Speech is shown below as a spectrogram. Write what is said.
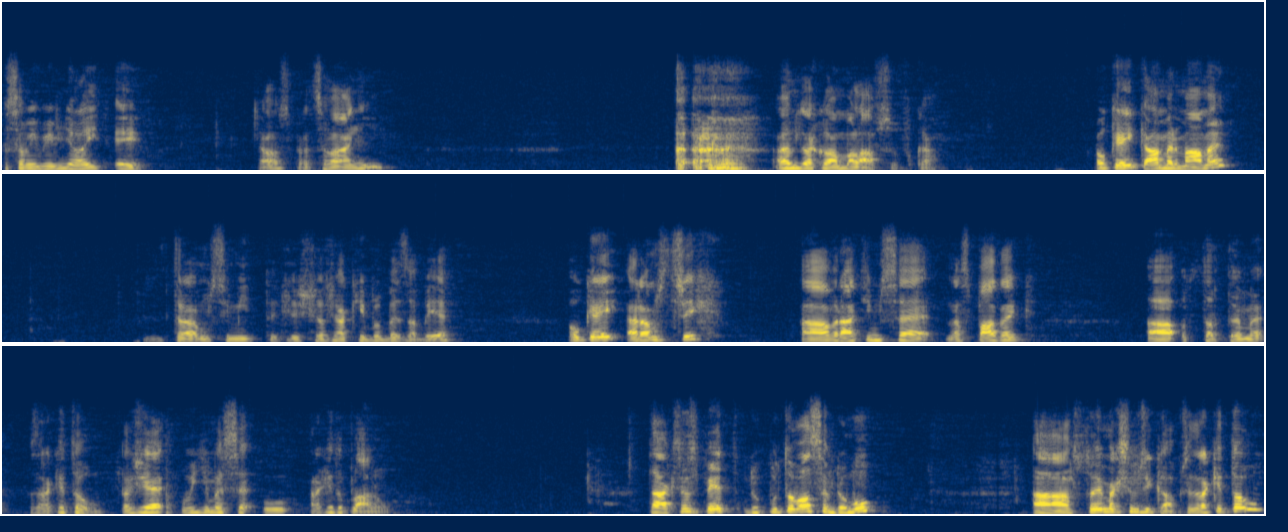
To samé by mělo jít i, jo, zpracování. Ale to taková malá vsuvka. OK, kámen máme. Teda musím mít teď ještě nějaký blbec zabije. OK, a dám střih a vrátím se na zpátek a odstartujeme s raketou. Takže uvidíme se u raketoplánu. Tak, jsem zpět, doputoval jsem domů a stojím, jak jsem říkal, před raketou.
